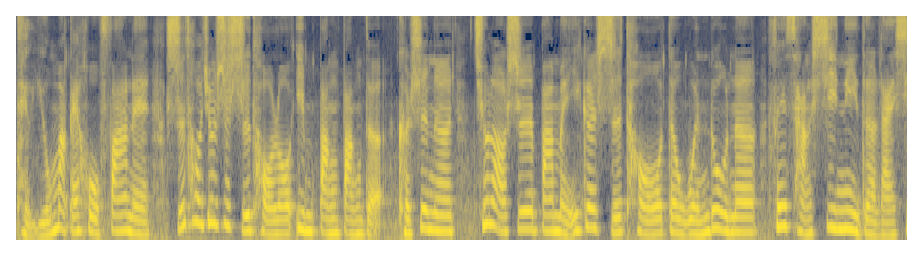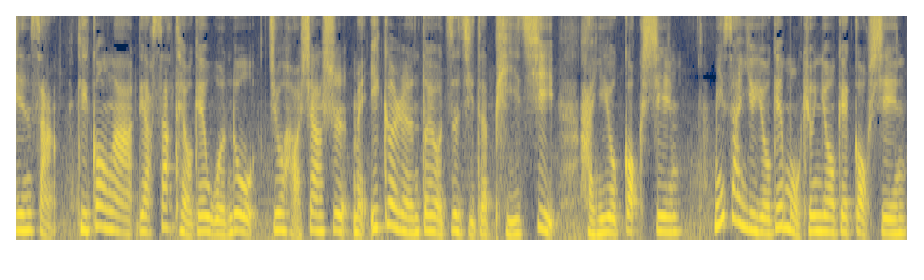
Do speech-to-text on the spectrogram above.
头有嘛该好画呢？石头就是石头喽，硬邦邦的。可是呢，邱老师把每一个石头的纹路呢，非常细腻的来欣赏。提供啊，两石头的纹路就好像是每一个人都有自己的脾气，还有个性。米山又有个木匠有个个性，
